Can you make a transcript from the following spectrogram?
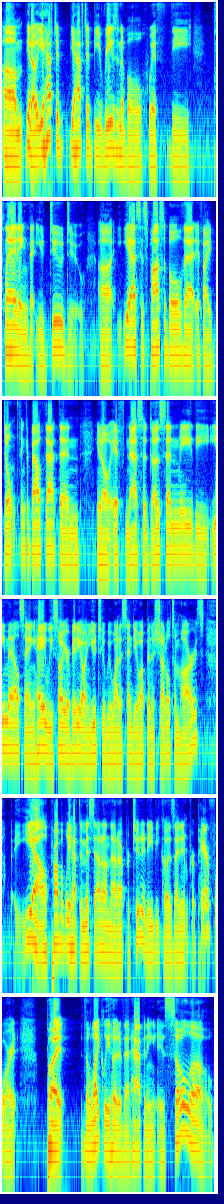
Um, you know, you have to you have to be reasonable with the planning that you do do. Uh, yes, it's possible that if I don't think about that, then, you know, if NASA does send me the email saying, hey, we saw your video on YouTube, we want to send you up in a shuttle to Mars, yeah, I'll probably have to miss out on that opportunity because I didn't prepare for it. But the likelihood of that happening is so low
